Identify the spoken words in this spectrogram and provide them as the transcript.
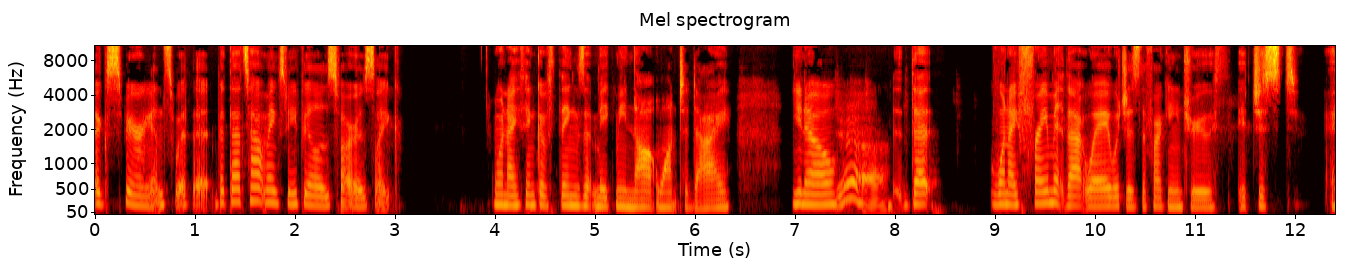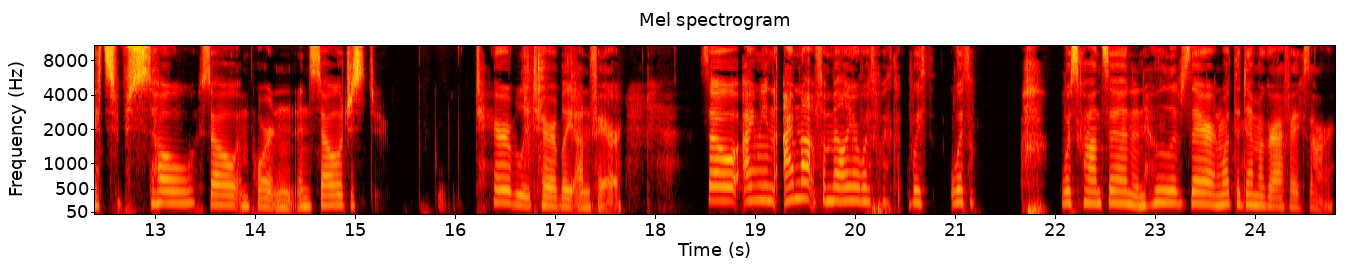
experience with it, but that's how it makes me feel as far as like when I think of things that make me not want to die, you know, Yeah. that when I frame it that way, which is the fucking truth, it just it's so so important and so just terribly terribly unfair. So, I mean, I'm not familiar with with with, Wisconsin and who lives there and what the demographics are.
